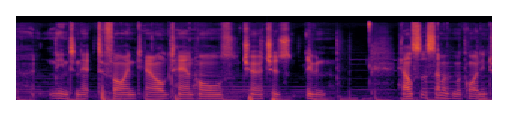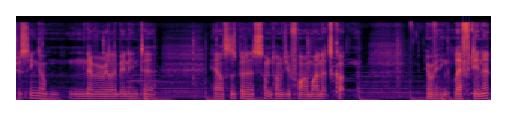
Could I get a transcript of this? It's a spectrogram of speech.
uh, the internet to find you know, old town halls, churches, even houses. Some of them are quite interesting. I've never really been into houses, but sometimes you find one that's got everything left in it.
